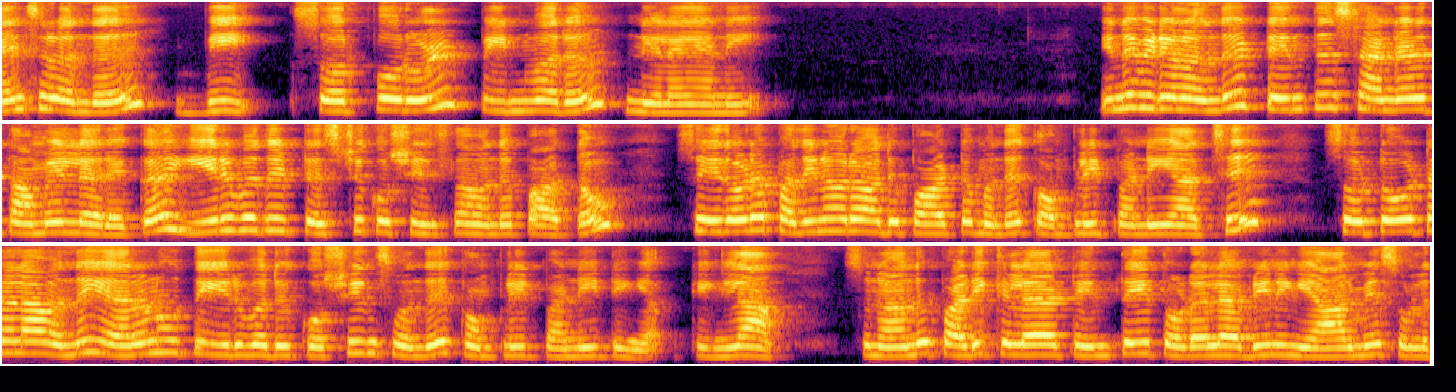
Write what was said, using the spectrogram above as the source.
ஆன்சர் வந்து பி சொற்பொருள் பின்வரு நிலையணி. இந்த வீடியோவில் வந்து டென்த்து ஸ்டாண்டர்ட் தமிழில் இருக்க இருபது டெஸ்ட் கொஷின்ஸ் தான் வந்து பார்த்தோம். ஸோ இதோட பதினோராவது பாட்டும் வந்து கம்ப்ளீட் பண்ணியாச்சு. ஸோ டோட்டலாக வந்து இரநூத்தி இருபது கொஷின்ஸ் வந்து கம்ப்ளீட் பண்ணிட்டீங்க. ஓகேங்களா? ஸோ நான் வந்து படிக்கலை டென்த்தே தொடலை அப்படின்னு நீங்கள் யாருமே சொல்ல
